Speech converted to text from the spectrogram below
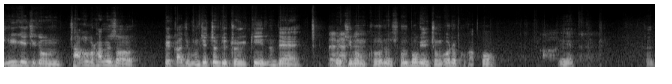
이게 지금 작업을 하면서 몇 가지 문제점도 좀 있긴 있는데 이건 네네네. 지금 그거는 손보기 좀 어려울 것 같고 아, 예. 네네.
